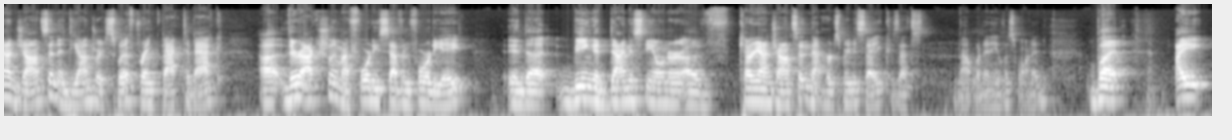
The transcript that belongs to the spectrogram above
on Johnson and D'Andre Swift ranked back to back. Uh, They're actually my 47 48. And uh, being a dynasty owner of on Johnson, that hurts me to say because that's not what any of us wanted. But I,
